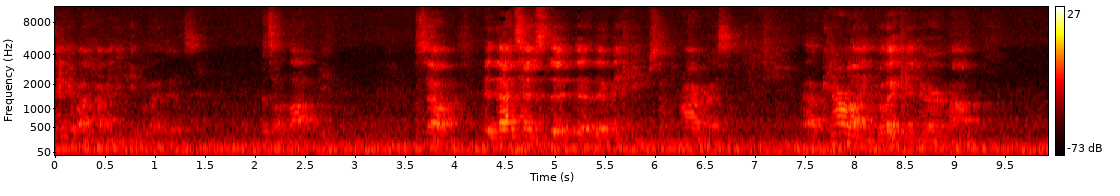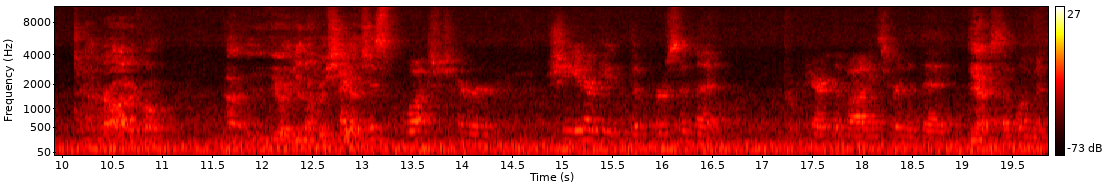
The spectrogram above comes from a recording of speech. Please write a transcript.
Think about how many people that is. That's a lot of people. So, in that sense, they're, they're, they're making some progress. Uh, Caroline Glick in her, um, in her article, uh, you, you know who she I is? just watched her, she interviewed the person that prepared the bodies for the dead, Yes, the woman.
